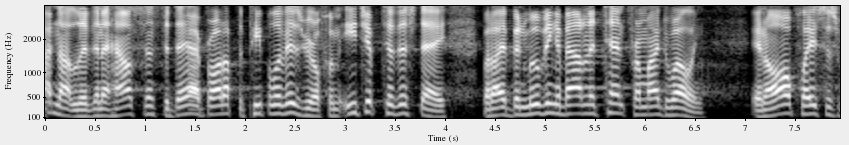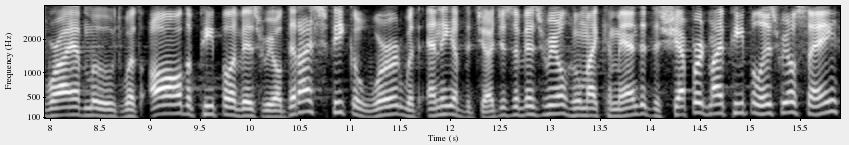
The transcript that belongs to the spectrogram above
I've not lived in a house since the day I brought up the people of Israel from Egypt to this day, but I have been moving about in a tent from my dwelling. In all places where I have moved with all the people of Israel, did I speak a word with any of the judges of Israel, whom I commanded to shepherd my people Israel, saying,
